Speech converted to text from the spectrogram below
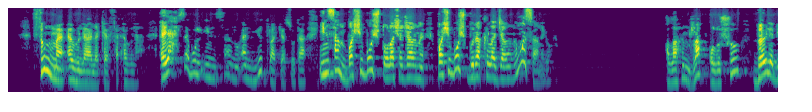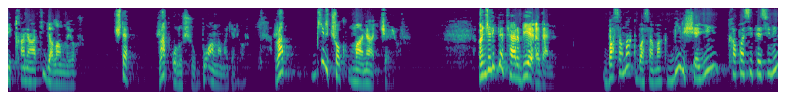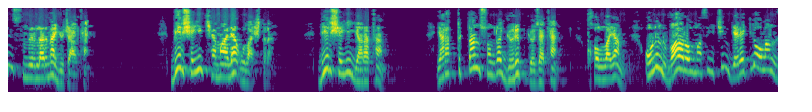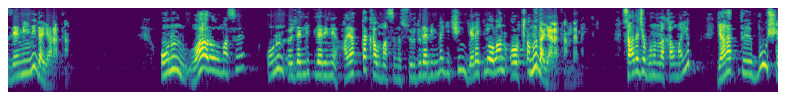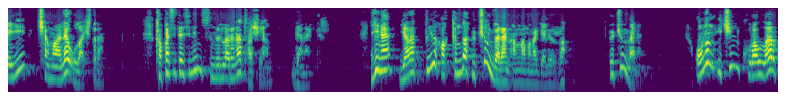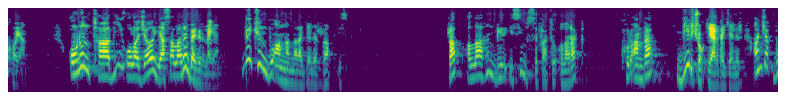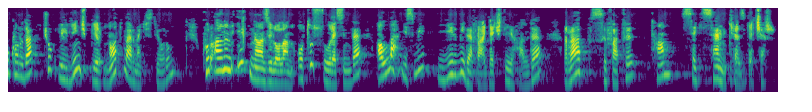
Thumme evlâ leke fe evlâ. Eyahsebul insanu en yutrake suda. İnsan başıboş dolaşacağını, başıboş bırakılacağını mı sanıyor? Allah'ın Rab oluşu böyle bir kanaati yalanlıyor. İşte Rab oluşu bu anlama geliyor. Rab birçok mana içeriyor. Öncelikle terbiye eden, basamak basamak bir şeyi kapasitesinin sınırlarına yücelten, bir şeyi kemale ulaştıran, bir şeyi yaratan, yarattıktan sonra görüp gözeten, kollayan, onun var olması için gerekli olan zemini de yaratan, onun var olması, onun özelliklerini, hayatta kalmasını sürdürebilmek için gerekli olan ortamı da yaratan demektir. Sadece bununla kalmayıp, yarattığı bu şeyi kemale ulaştıran, kapasitesinin sınırlarına taşıyan demektir. Yine yarattığı hakkında hüküm veren anlamına gelir Rab. Hüküm veren. Onun için kurallar koyan, onun tabi olacağı yasaları belirleyen, bütün bu anlamlara gelir Rab ismi. Rab Allah'ın bir isim sıfatı olarak Kur'an'da birçok yerde gelir. Ancak bu konuda çok ilginç bir not vermek istiyorum. Kur'an'ın ilk nazil olan 30 suresinde Allah ismi 20 defa geçtiği halde Rab sıfatı tam 80 kez geçer.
